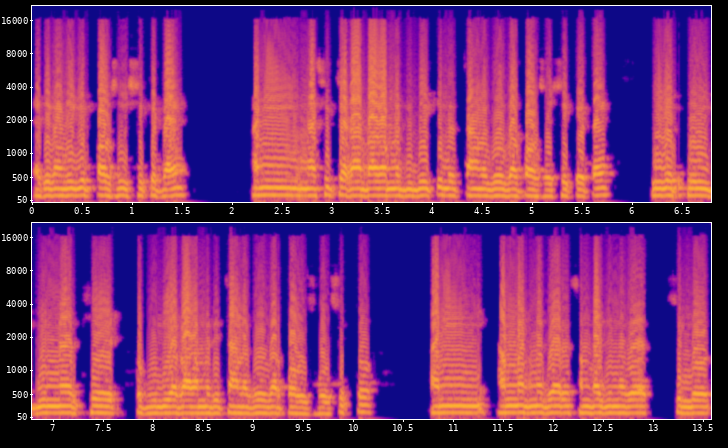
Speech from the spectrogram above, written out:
या ठिकाणी देखील शक्यता आहे आणि नाशिकच्या काही भागामध्ये देखील चांगला जोरदार पावसाची शक्यता आहे. इगतपुरी जुन्नर खेड कबुली या भागामध्ये चांगला जोरदार पाऊस होऊ शकतो. आणि अहमदनगर संभाजीनगर सिल्लोड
